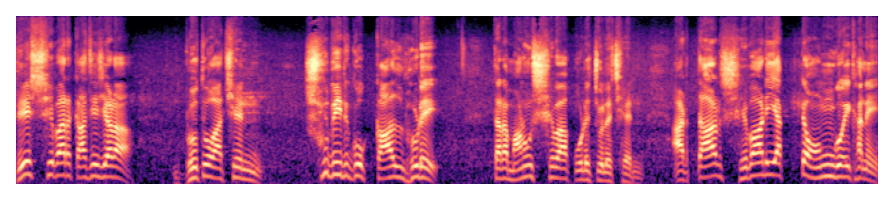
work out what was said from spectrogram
দেশ সেবার কাজে যারা ব্রত আছেন সুদীর্ঘ কাল ধরে তারা মানুষ সেবা করে চলেছেন। আর তার সেবারই একটা অঙ্গ এখানে,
